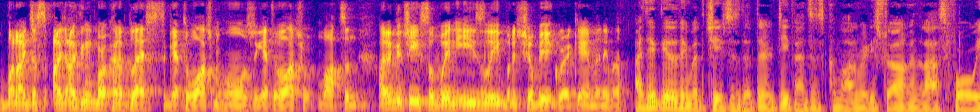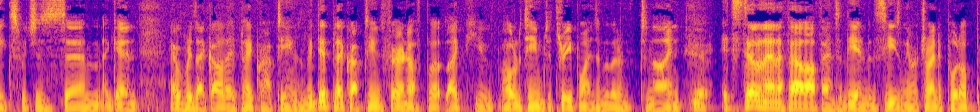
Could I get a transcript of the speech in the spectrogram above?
but I just I, I, think we're kind of blessed to get to watch Mahomes, we get to watch Watson. I think the Chiefs will win easily, but it should be a great game anyway. I think the other thing about the Chiefs is that their defense has come on really strong in the last four weeks, which is um, again everybody's like, oh, they play crap teams, and they did play crap teams, fair enough. But like you hold a team to three points, another to nine, yeah. it's still an NFL offense at the end of the season who are trying to put up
